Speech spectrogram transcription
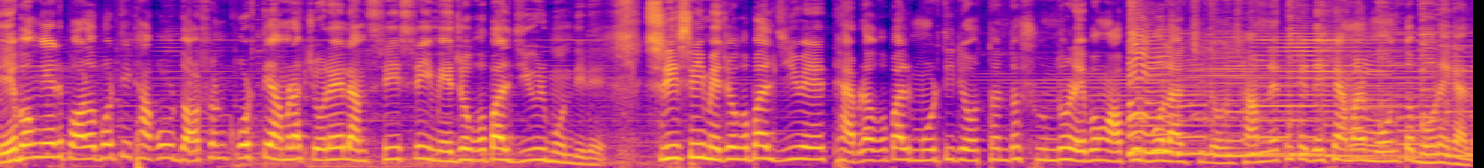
এবং এর পরবর্তী ঠাকুর দর্শন করতে আমরা চলে এলাম শ্রী শ্রী মেজগোপাল জিউর মন্দিরে। শ্রী শ্রী মেজগোপাল জিউয়ের থ্যাবরা গোপাল মূর্তিটি অত্যন্ত সুন্দর এবং অপূর্ব লাগছিল। সামনে থেকে দেখে আমার মন তো ভরে গেল।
